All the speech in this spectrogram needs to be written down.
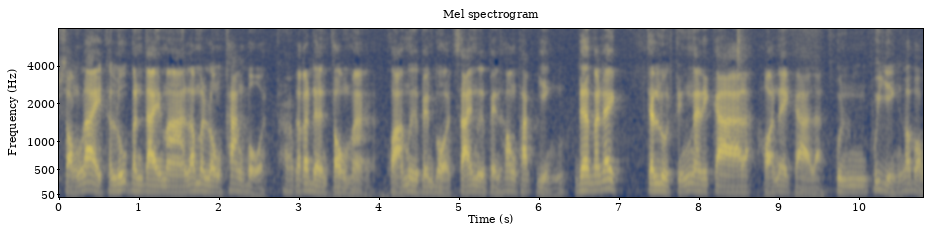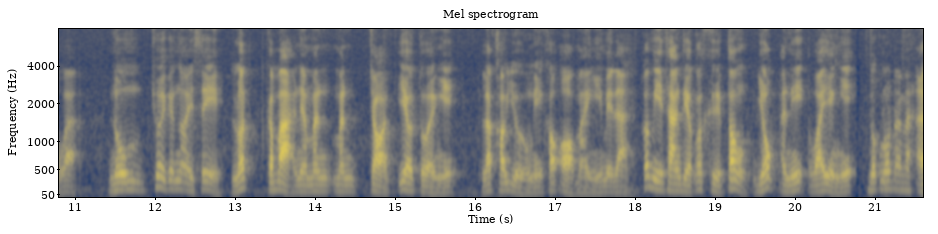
12 ไร่ทะลุบันไดมาแล้วมาลงข้างโบสถ์ครับ แล้วก็เดินตรงมา ขวามือเป็นโบสถ์ซ้ายมือเป็นห้องพักหญิง เดินมาได้จะหลุดถึงนาฬิกาละหอนาฬิกาละคุณผู้หญิงเขาบอกว่าหนุ่มช่วยกันหน่อยสิรถกระบะเนี่ยมันมันจอดเอี้ยวตัวอย่างนี้ แล้วเขาอยู่ตรงนี้เขาออกมาอย่างนี้ไม่ได้ ก็มีทางเดียวก็คือต้องยกอันนี้ไว้อย่างนี้ ยกรถนะนะ เอ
